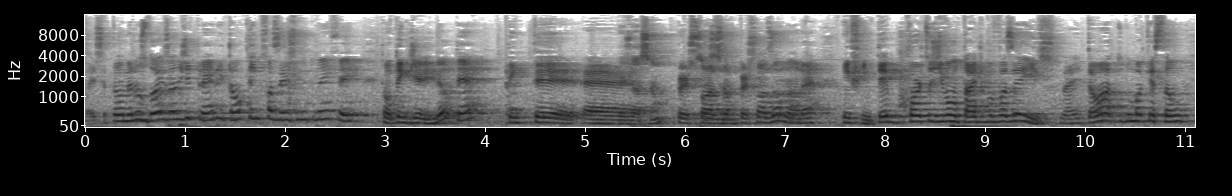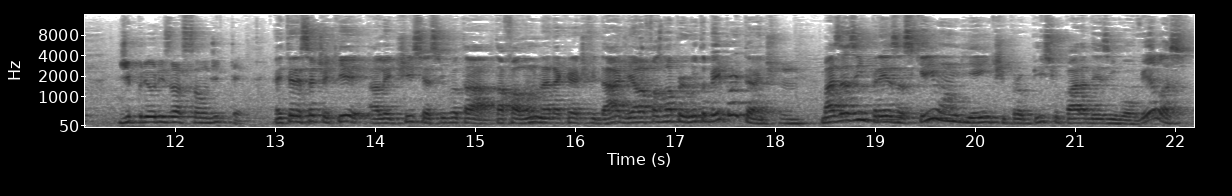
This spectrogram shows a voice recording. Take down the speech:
Vai ser pelo menos dois anos de treino, então tem que fazer isso muito bem feito. Então tem que gerir meu tempo, tem que ter. É, persuasão? Persuasão, persuasão não, né? Enfim, ter força de vontade para fazer isso. Né? Então é tudo uma questão de priorização de tempo. É interessante aqui, a Letícia Silva tá, tá falando né, da criatividade e ela faz uma pergunta bem importante. Hum. Mas as empresas criam um ambiente propício para desenvolvê-las?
